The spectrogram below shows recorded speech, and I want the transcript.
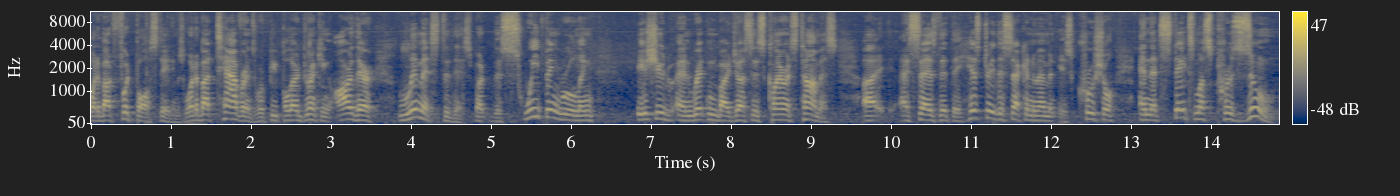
what about football stadiums? What about taverns where people are drinking? Are there limits to this? But the sweeping ruling issued and written by Justice Clarence Thomas uh, says that the history of the Second Amendment is crucial and that states must presume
